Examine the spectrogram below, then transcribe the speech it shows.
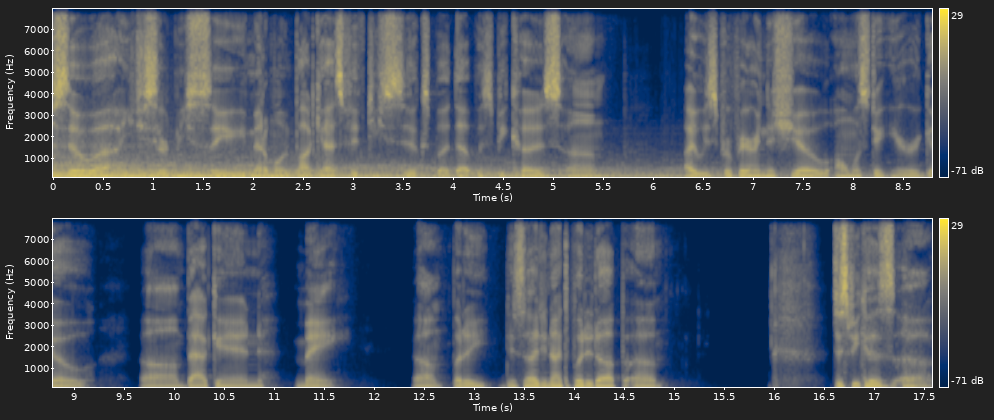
So uh, you just heard me say Metal Moment Podcast 56, but that was because um, I was preparing the show almost a year ago, um, back in May. Um, but I decided not to put it up um, just because, uh,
